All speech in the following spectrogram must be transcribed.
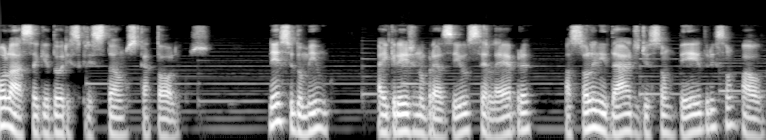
Olá, seguidores cristãos católicos. Nesse domingo, a Igreja no Brasil celebra a solenidade de São Pedro e São Paulo.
